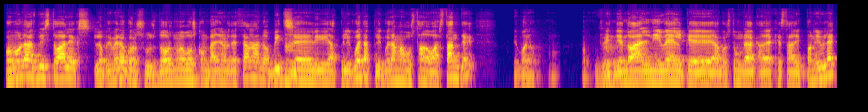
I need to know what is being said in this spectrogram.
¿Cómo lo has visto, Alex? Lo primero con sus dos nuevos compañeros de zaga, ¿no? Bitzel mm. y Aspilicueta. Aspilicueta me ha gustado bastante. bueno, mm. rindiendo al nivel que acostumbra cada vez que está disponible.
